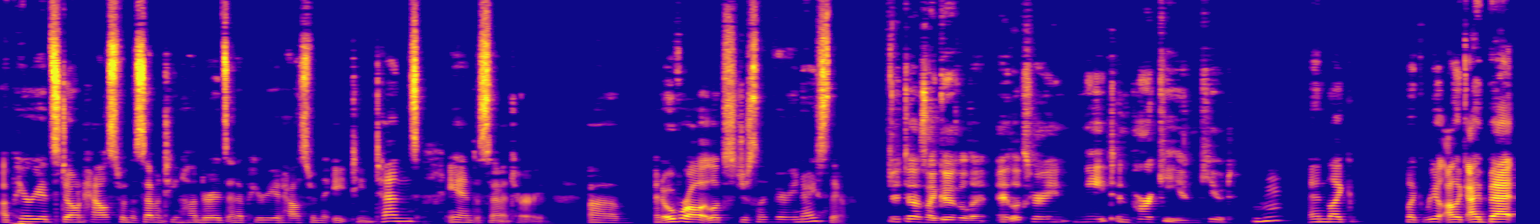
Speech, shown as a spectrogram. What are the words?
a period stone house from the 1700s, and a period house from the 1810s, and a cemetery. Um, and overall, it looks just like very nice there. It does. I googled it. It looks very neat and parky and cute. Mm-hmm. And like, like real, like I bet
